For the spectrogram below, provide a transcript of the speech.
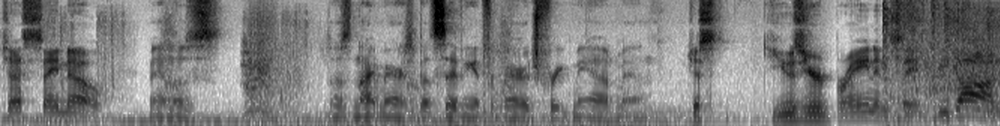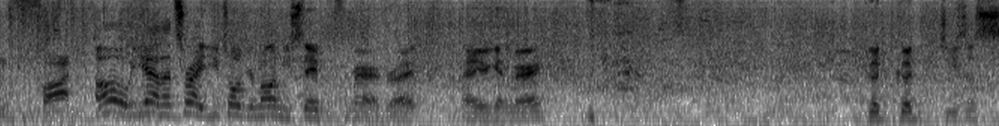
Just say no. Man, those those nightmares about saving it for marriage freak me out, man. Just use your brain and say, "Be gone, thought." Oh yeah, that's right. You told your mom you saved it for marriage, right? Now you're getting married. good, good, Jesus.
